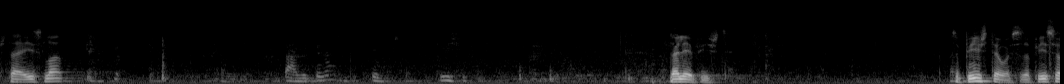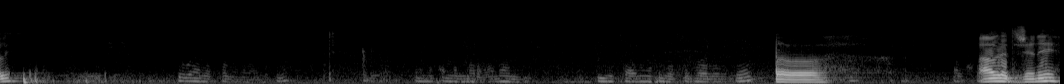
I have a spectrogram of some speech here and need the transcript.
šta je islam? Dalje pišite. Zapišite ovo, se zapisali? Uh, avret žene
